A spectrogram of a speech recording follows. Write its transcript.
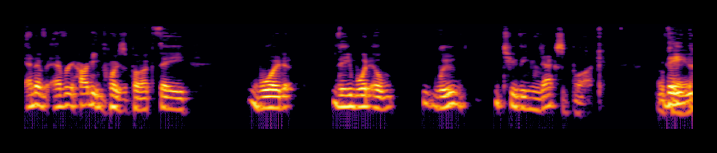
end of every Hardy Boys book, they would they would allude to the next book okay. they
